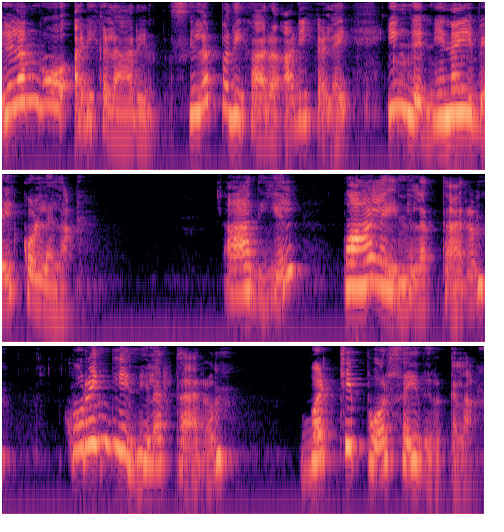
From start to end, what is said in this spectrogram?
இளங்கோ அடிகளாரின் சிலப்பதிகார அடிகளை இங்கு நினைவில் கொள்ளலாம். ஆதியில் பாலை நிலத்தாரும் குறிஞ்சி நிலத்தாரும் வட்சி போர் செய்திருக்கலாம்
